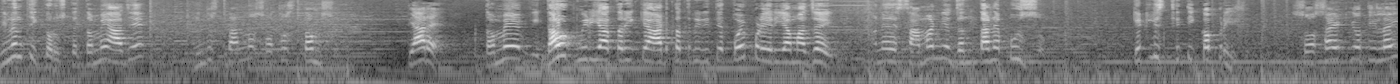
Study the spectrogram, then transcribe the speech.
વિનંતી કરું છું કે તમે આજે હિન્દુસ્તાનનો ચોથો સ્તંભ છો. ત્યારે તમે વિધાઉટ મીડિયા તરીકે આડકતરી રીતે કોઈ પણ એરિયામાં જઈ અને સામાન્ય જનતાને પૂછશો, કેટલી સ્થિતિ કપરી છે? સોસાયટીઓથી લઈ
